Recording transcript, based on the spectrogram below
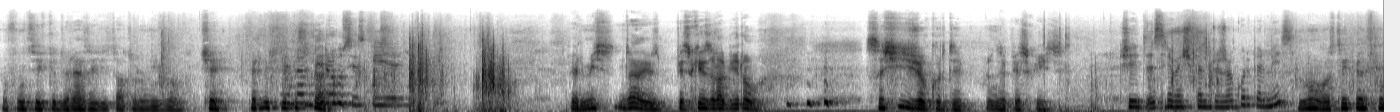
În funcție cât durează editatul unui vlog. Ce? Permis de La pescar. birou se scrie... Permis? Da, eu pescuiesc la birou. Să și jocuri de, de pescuit. Și îți trebuie și pentru jocuri permis? Nu, ăsta e pentru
